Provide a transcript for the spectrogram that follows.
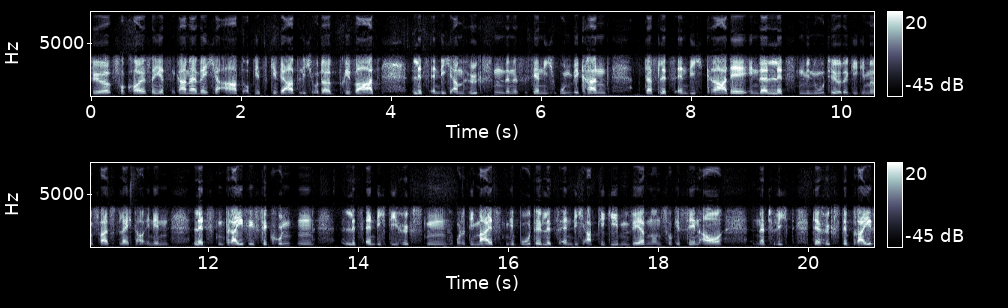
für Verkäufer, jetzt egal mal welcher Art, ob jetzt gewerblich oder privat, letztendlich am höchsten, denn es ist ja nicht unbekannt, dass letztendlich gerade in der letzten Minute oder gegebenenfalls vielleicht auch in den letzten 30 Sekunden letztendlich die höchsten oder die meisten Gebote letztendlich abgegeben werden und so gesehen auch natürlich der höchste Preis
